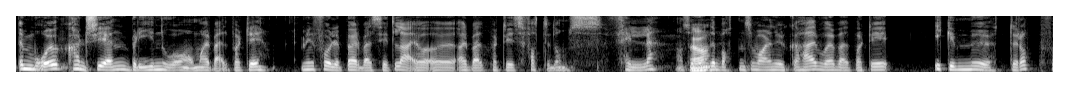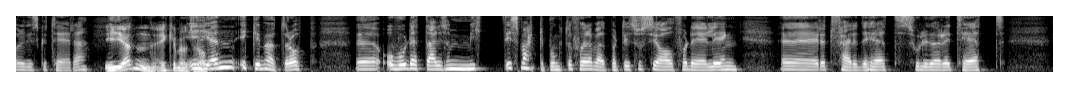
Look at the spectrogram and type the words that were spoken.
Det må jo kanskje igjen bli noe om Arbeiderpartiet. Min foreløpige arbeidstittel er jo eh, Arbeiderpartiets fattigdomsfelle. Altså Ja. den debatten som var denne uka her, hvor Arbeiderpartiet ikke møter opp for å diskutere. Igjen ikke møter opp. Igjen ikke møter opp. Eh, Og hvor dette er liksom midt i smertepunktet for Arbeiderpartiet. Sosial fordeling, eh, rettferdighet, solidaritet.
